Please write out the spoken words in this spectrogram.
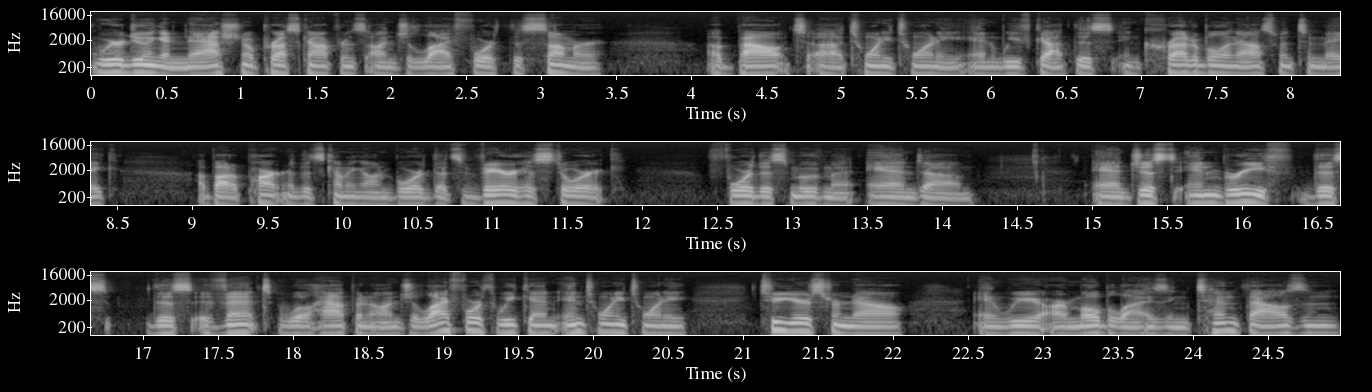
we're doing a national press conference on July 4th this summer about uh, 2020, and we've got this incredible announcement to make about a partner that's coming on board that's very historic for this movement. And um, and just in brief, this this event will happen on July 4th weekend in 2020, two years from now, and we are mobilizing 10,000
